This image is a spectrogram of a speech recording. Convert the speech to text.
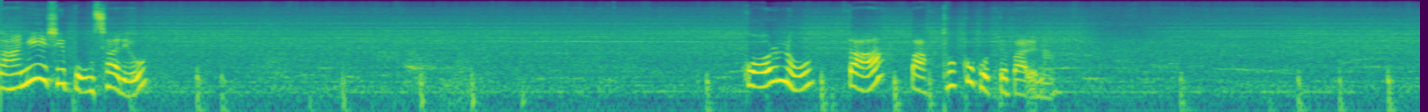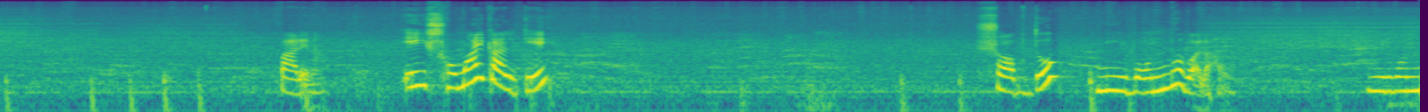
কানে এসে পৌঁছালেও কর্ণ তা পার্থক্য করতে পারে না। পারে না। এই সময়কালকে শব্দ নির্বন্ধ বলা হয়। নির্বন্ধ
